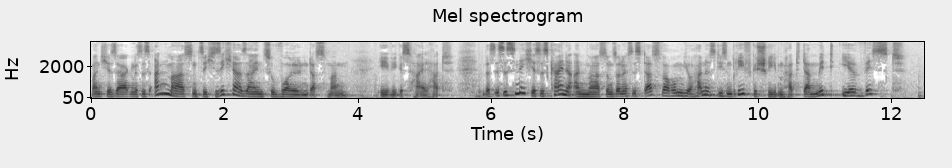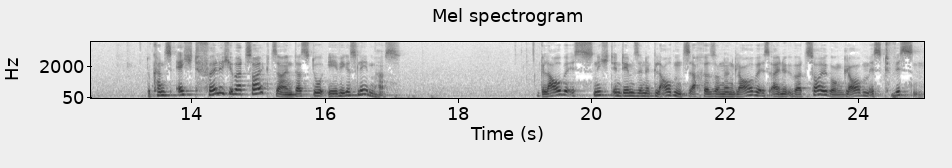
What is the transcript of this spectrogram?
manche sagen, es ist anmaßend, sich sicher sein zu wollen, dass man ewiges Heil hat. Das ist es nicht. Es ist keine Anmaßung, sondern es ist das, warum Johannes diesen Brief geschrieben hat, damit ihr wisst. Du kannst echt völlig überzeugt sein, dass du ewiges Leben hast. Glaube ist nicht in dem Sinne Glaubenssache, sondern Glaube ist eine Überzeugung. Glauben ist Wissen.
